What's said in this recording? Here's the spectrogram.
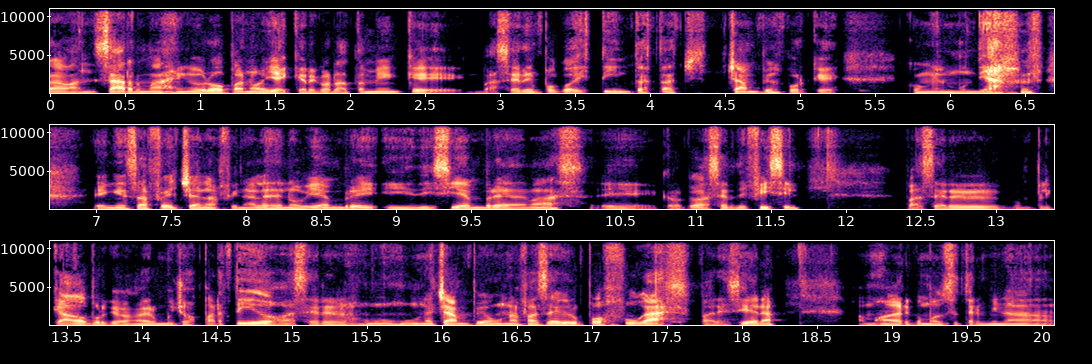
avanzar más en Europa, ¿no? Y hay que recordar también que va a ser un poco distinto esta Champions porque con el Mundial en esa fecha, en las finales de noviembre y diciembre, además, eh, creo que va a ser difícil, va a ser complicado porque van a haber muchos partidos, va a ser una Champions, una fase de grupos fugaz, pareciera. Vamos a ver cómo se termina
